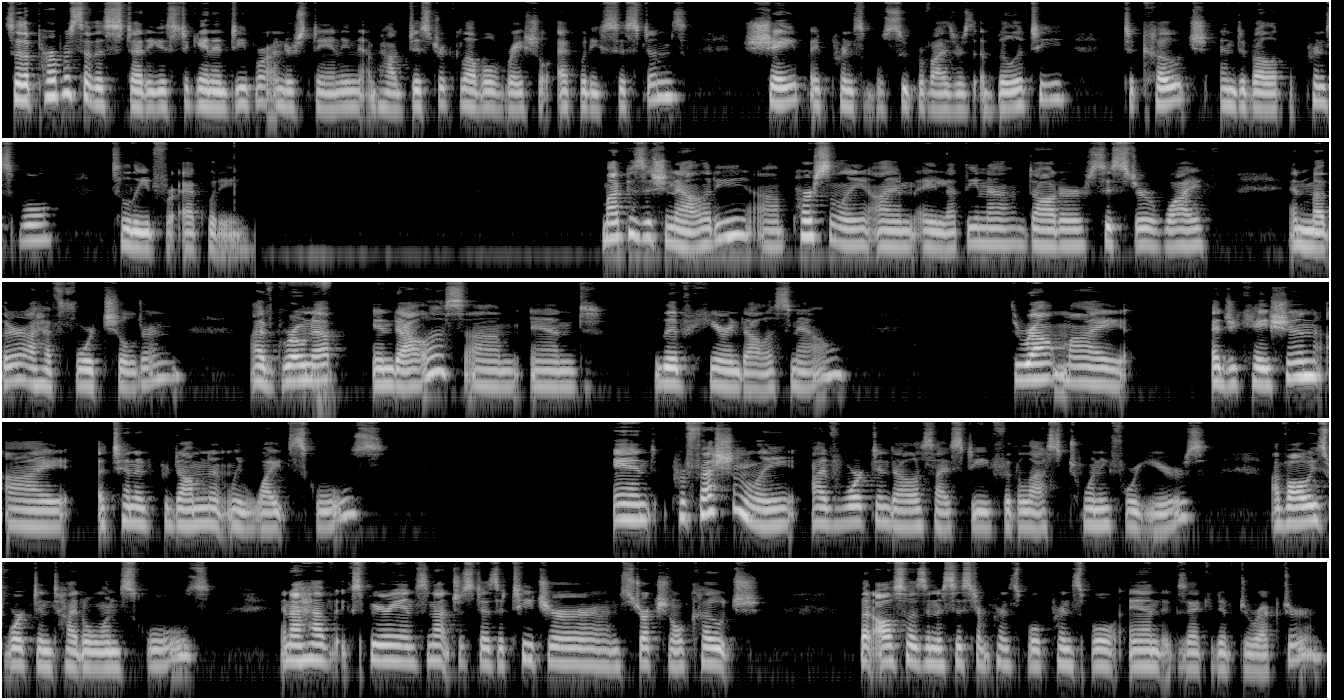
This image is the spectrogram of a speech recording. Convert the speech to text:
So, the purpose of this study is to gain a deeper understanding of how district level racial equity systems shape a principal supervisor's ability to coach and develop a principal to lead for equity. My positionality uh, personally, I'm a Latina daughter, sister, wife, and mother. I have four children. I've grown up in Dallas um, and live here in Dallas now. Throughout my education, I attended predominantly white schools. And professionally, I've worked in Dallas ISD for the last 24 years. I've always worked in Title I schools, and I have experience not just as a teacher, instructional coach, but also as an assistant principal, principal, and executive director.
